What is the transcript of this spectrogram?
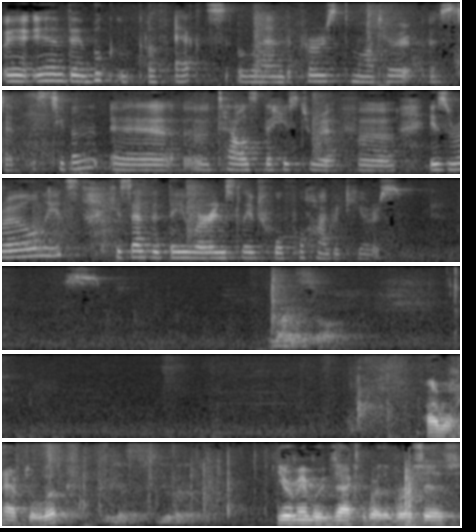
Uh, In the book of Acts, when the first martyr uh, Ste- Stephen uh, uh, tells the history of uh, Israelites, he says that they were enslaved for 400 years. Why is so? I will have to look. Yes, you better. You remember exactly where the verse is?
